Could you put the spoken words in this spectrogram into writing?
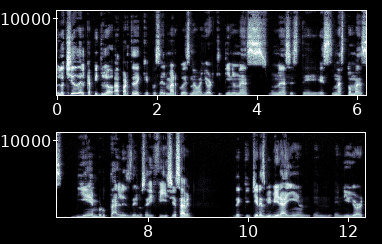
lo chido del capítulo, aparte de que pues el marco es Nueva York y tiene unas, unas, este, es, unas tomas bien brutales de los edificios, ¿saben? De que quieres vivir ahí en, en, en New York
